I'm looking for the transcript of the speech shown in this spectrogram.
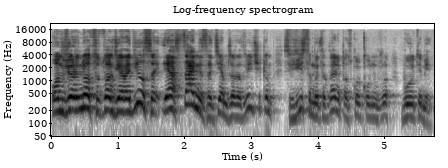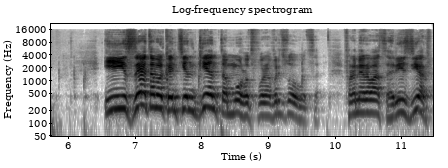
он вернется туда, где родился, и останется тем же разведчиком, связистом и так далее, поскольку он уже будет иметь. И из этого контингента может вырисовываться, формироваться резерв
